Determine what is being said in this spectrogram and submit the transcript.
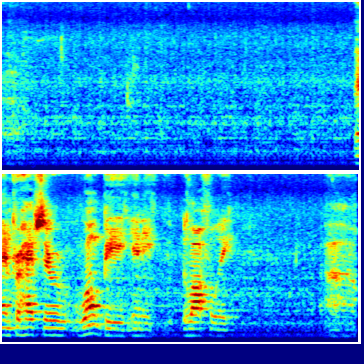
Uh, and perhaps there won't be any lawfully. Uh,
